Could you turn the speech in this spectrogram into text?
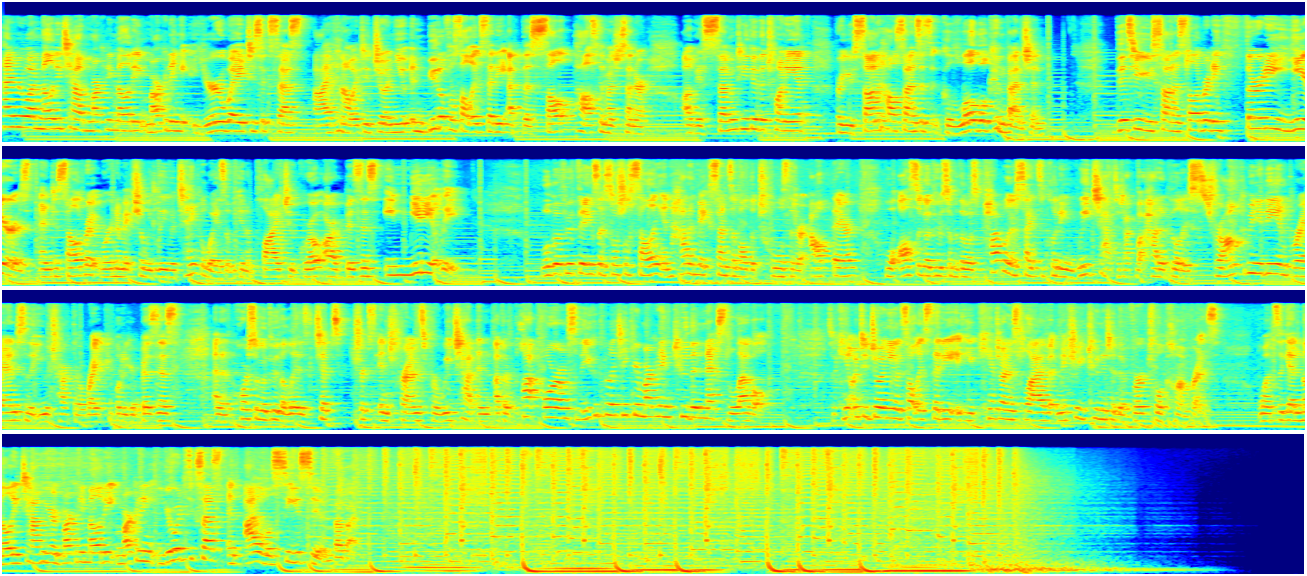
Hi everyone, Melody Chow, Marketing Melody, marketing your way to success. I cannot wait to join you in beautiful Salt Lake City at the Salt Palace Convention Center, August 17th through the 20th for USANA Health Sciences Global Convention. This year, USANA is celebrating 30 years, and to celebrate, we're gonna make sure we leave with takeaways that we can apply to grow our business immediately. We'll go through things like social selling and how to make sense of all the tools that are out there. We'll also go through some of the most popular sites, including WeChat, to talk about how to build a strong community and brand so that you attract the right people to your business. And of course, we'll go through the latest tips, tricks, and trends for WeChat and other platforms so that you can really take your marketing to the next level. So can't wait to join you in Salt Lake City. If you can't join us live, make sure you tune into the virtual conference. Once again, Melody Chow here at Marketing Melody, marketing your way to success, and I will see you soon. Bye-bye.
